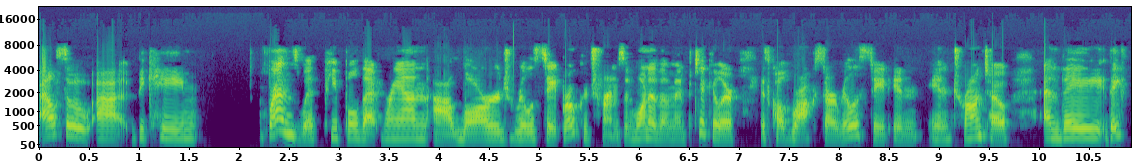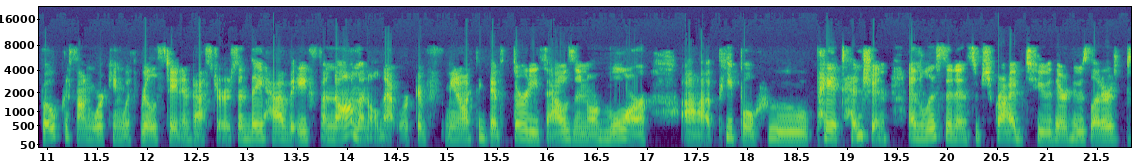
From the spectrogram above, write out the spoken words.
I also uh, became friends with people that ran uh, large real estate brokerage firms. And one of them in particular is called rockstar real estate in in toronto. And they they focus on working with real estate investors. And they have a phenomenal network of you know i think they have 30000 or more uh, people who pay attention and listen and subscribe to their newsletters. They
